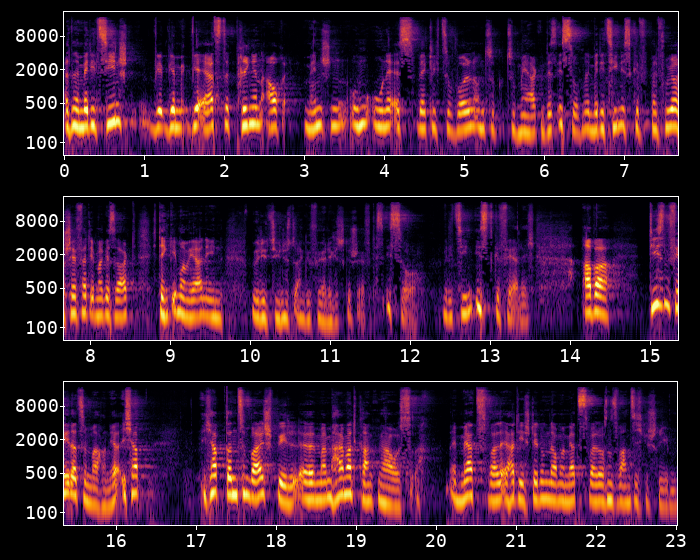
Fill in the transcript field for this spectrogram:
also in der Medizin, wir, wir, wir, Ärzte bringen auch Menschen um, ohne es wirklich zu wollen und zu, zu merken. Das ist so. Medizin ist, mein früherer Chef hat immer gesagt, ich denke immer mehr an ihn, Medizin ist ein gefährliches Geschäft. Das ist so. Medizin ist gefährlich. Aber diesen Fehler zu machen, ja, ich habe ich hab dann zum Beispiel äh, in meinem Heimatkrankenhaus im März, weil er hat die Stellungnahme im März 2020 geschrieben,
